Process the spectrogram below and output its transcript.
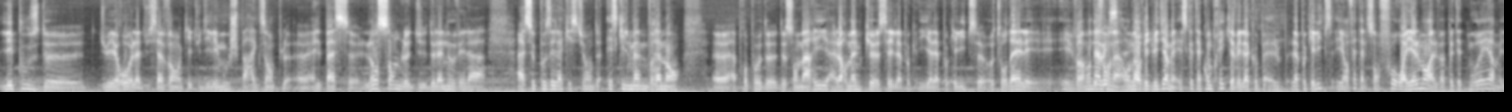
L'épouse du héros, là, du savant qui étudie les mouches, par exemple, euh, elle passe euh, l'ensemble de la novella à se poser la question de est-ce qu'il m'aime vraiment? Euh, à propos de, de son mari, alors même que c'est il y a l'apocalypse autour d'elle et, et vraiment des Ah fois oui, on, a, c'est- on a envie de lui dire mais est-ce que tu as compris qu'il y avait l'apocalypse? Et en fait elle s'en fout royalement, elle va peut-être mourir mais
